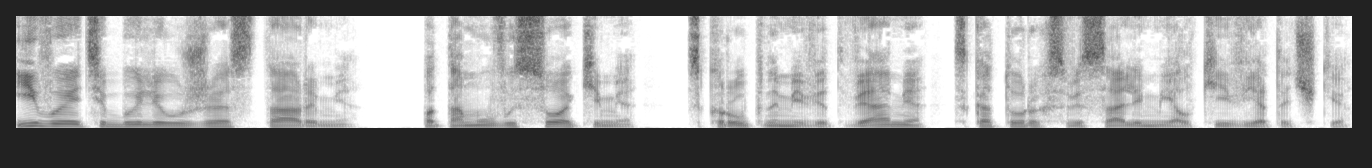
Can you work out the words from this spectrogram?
Ивы эти были уже старыми, потому высокими, с крупными ветвями, с которых свисали мелкие веточки.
